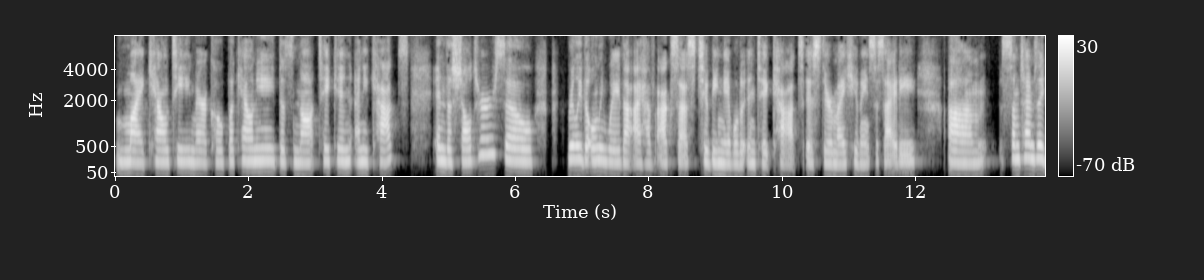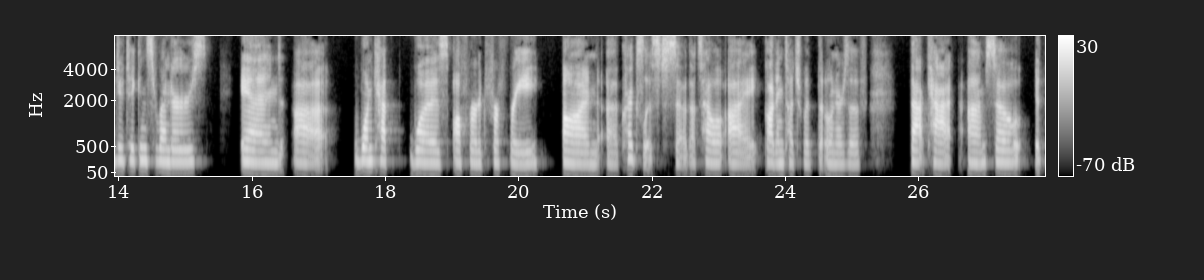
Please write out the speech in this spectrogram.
my county, Maricopa County, does not take in any cats in the shelter. So, really, the only way that I have access to being able to intake cats is through my Humane Society. Um, sometimes I do take in surrenders, and uh, one cat was offered for free on uh, Craigslist. So that's how I got in touch with the owners of that cat. Um, so it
